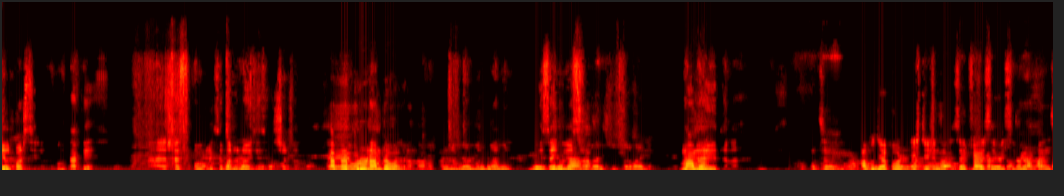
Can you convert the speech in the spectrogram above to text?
হেল্পার ছিল এবং তাকে স্বাস্থ্য কমপ্লেক্সে পাঠানো হয়েছে চিকিৎসার জন্য। আপনার পুরো নামটা বলেন। আমার পুরো নাম মোহাম্মদ মামুন এসআই মামুন। থানা। আচ্ছা Abu Jafar station officer fire service civil defence.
